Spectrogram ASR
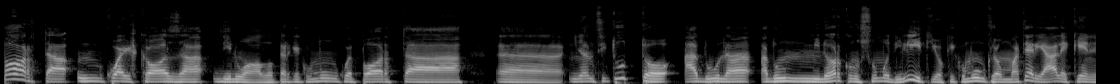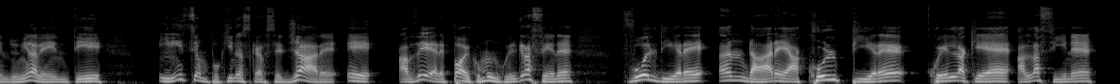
porta un qualcosa di nuovo perché comunque porta eh, innanzitutto ad, una, ad un minor consumo di litio che comunque è un materiale che nel 2020 inizia un pochino a scarseggiare e avere poi comunque il grafene vuol dire andare a colpire quella che è alla fine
